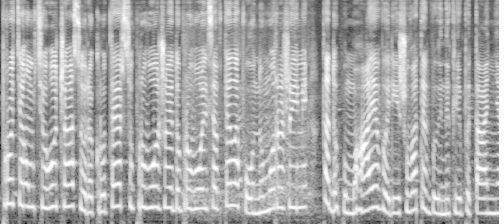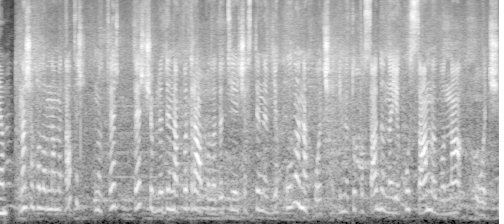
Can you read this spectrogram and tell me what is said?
Протягом цього часу рекрутер супроводжує добровольця в телефонному режимі та допомагає вирішувати виниклі питання. Наша головна мета це ну, це те, щоб людина потрапила до тієї частини, в яку вона хоче, і на ту посаду, на яку саме вона хоче.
